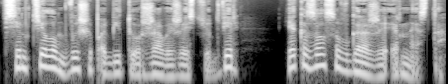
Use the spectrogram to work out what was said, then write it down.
всем телом вышиб обитую ржавой жестью дверь и оказался в гараже Эрнеста.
